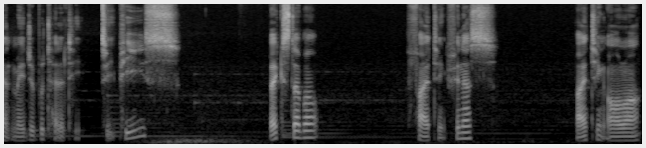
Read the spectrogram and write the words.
and major brutality. CPs, Backstabber, Fighting Finesse, Biting Aura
